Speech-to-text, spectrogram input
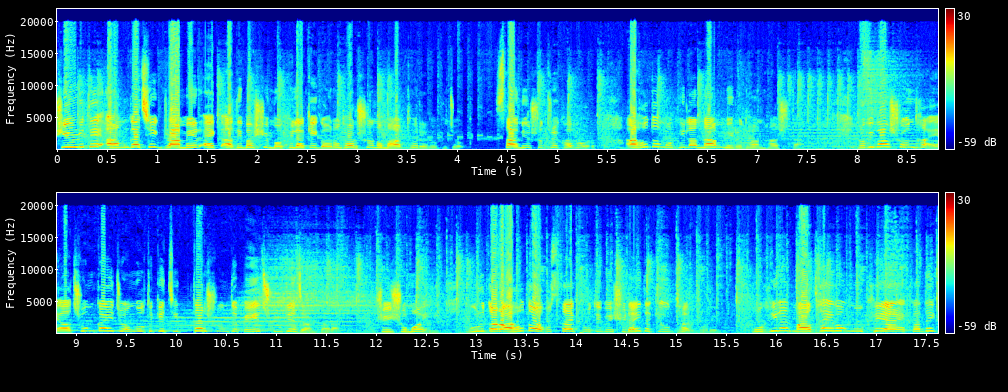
সিউড়িতে আমগাছি গ্রামের এক আদিবাসী মহিলাকে গণধর্ষণ ও মারধরের অভিযোগ। স্থানীয় সূত্রে খবর, আহত মহিলার নাম মেরুধন হাসদা। রবিবার সন্ধ্যায় আচমকাই জঙ্গল থেকে চিৎকার শুনতে পেয়ে ছুটে যান তারা। সেই সময় গুরুতর আহত অবস্থায় প্রতিবেশীরাই তাকে উদ্ধার করেন মহিলার মাথা এবং মুখে একাধিক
